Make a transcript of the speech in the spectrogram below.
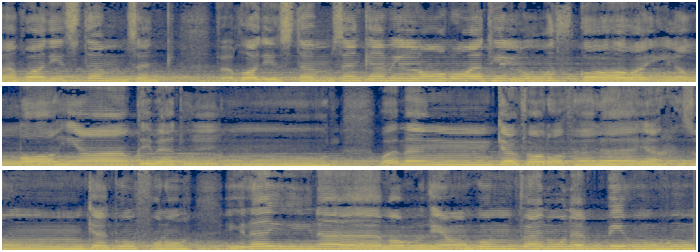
فقد استمسك فقد استمسك بالعروة الوثقى وإلى الله عاقبة الأمور. ومن كفر فلا يحزنك كفره. إلينا مرجعهم فننبئهم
